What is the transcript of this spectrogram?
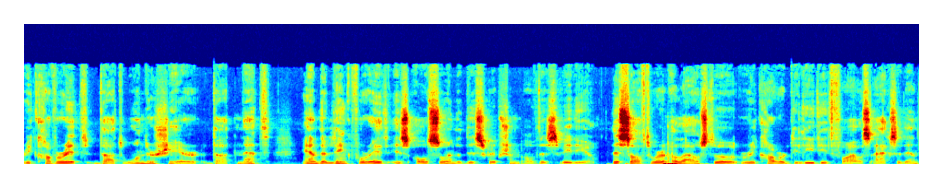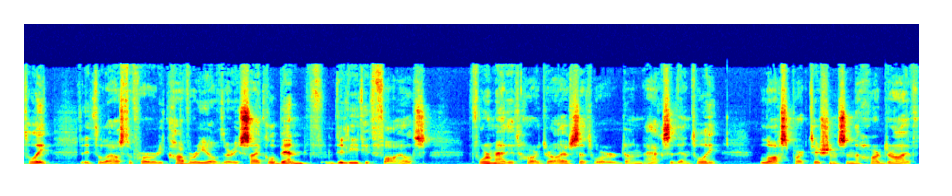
recoverit.wondershare.net and the link for it is also in the description of this video. This software allows to recover deleted files accidentally. It allows for recovery of the recycle bin, deleted files, formatted hard drives that were done accidentally, lost partitions in the hard drive,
